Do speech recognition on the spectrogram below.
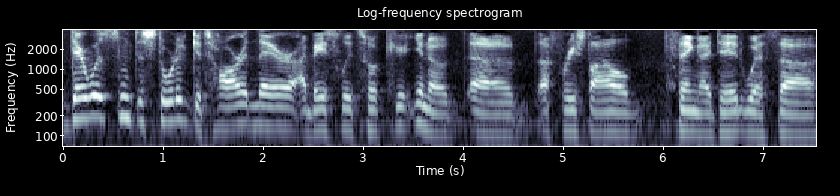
there was some distorted guitar in there. I basically took, you know, uh, a freestyle thing I did with uh,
